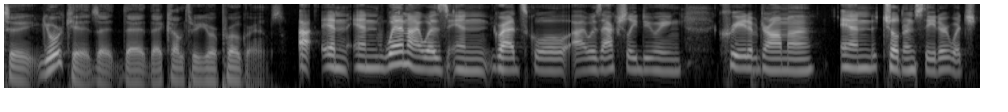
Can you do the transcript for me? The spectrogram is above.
to your kids that, that that come through your programs. uh, and and when I was in grad school, I was actually doing creative drama and children's theater, which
